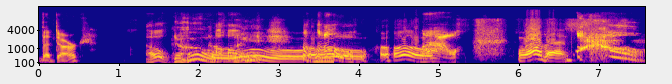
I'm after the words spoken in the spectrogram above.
the dark? Oh, No. Oh. Ooh, oh, oh, wow. Well then, Wow.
